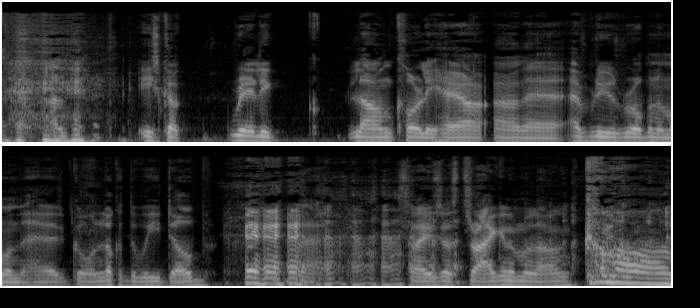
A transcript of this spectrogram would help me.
and he's got really long curly hair, and uh, everybody was rubbing him on the head, going, "Look at the wee dub." Uh, so I was just dragging him along. Come on,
